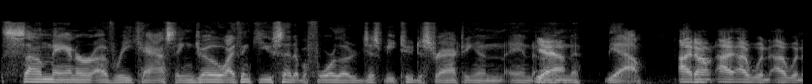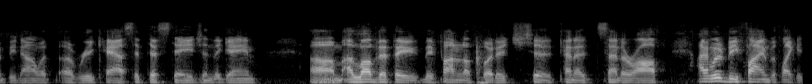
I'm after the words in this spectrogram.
some manner of recasting, Joe, I think you said it before though, it'd just be too distracting and and Yeah. un- yeah, I don't. I, I wouldn't. I wouldn't be down with a recast at this stage in the game. Um, I love that they they found enough footage to kind of send her off. I would be fine with like a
